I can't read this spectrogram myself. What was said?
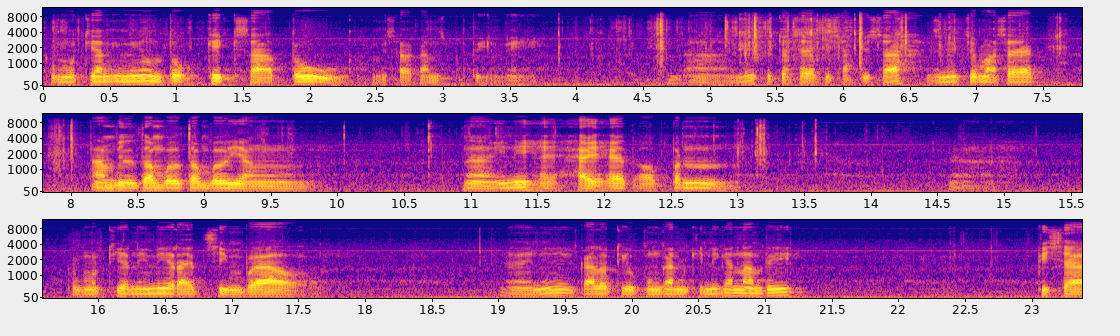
Kemudian ini untuk kick satu misalkan seperti ini. Nah ini sudah saya pisah-pisah. Ini cuma saya ambil tombol-tombol yang nah ini hi hat open. Nah, kemudian ini right simbol. Nah ini kalau dihubungkan gini kan nanti bisa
